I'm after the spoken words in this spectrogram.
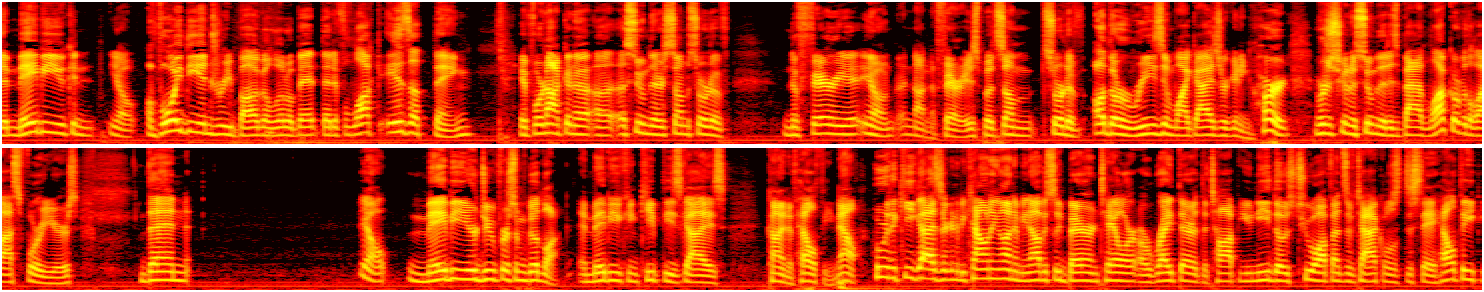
That maybe you can, you know, avoid the injury bug a little bit. That if luck is a thing if we're not going to uh, assume there's some sort of nefarious, you know, not nefarious, but some sort of other reason why guys are getting hurt, we're just going to assume that it's bad luck over the last four years, then, you know, maybe you're due for some good luck and maybe you can keep these guys kind of healthy. Now, who are the key guys they're going to be counting on? I mean, obviously, Baer and Taylor are right there at the top. You need those two offensive tackles to stay healthy.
